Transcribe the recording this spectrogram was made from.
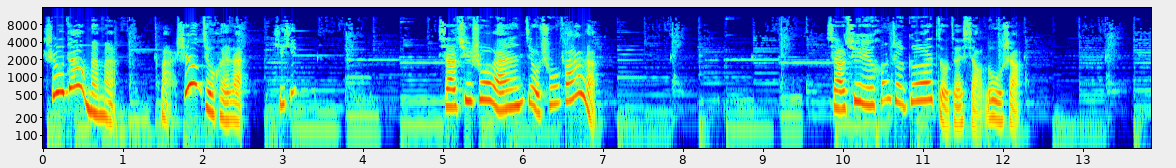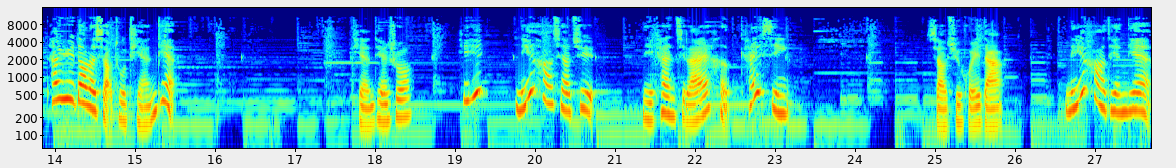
收到，妈妈，马上就回来。嘿嘿。小趣说完就出发了。小趣哼着歌走在小路上，他遇到了小兔甜甜。甜甜说：“嘿嘿，你好，小趣，你看起来很开心。”小趣回答：“你好，甜甜，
